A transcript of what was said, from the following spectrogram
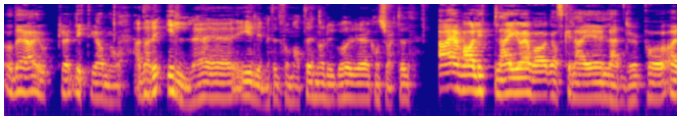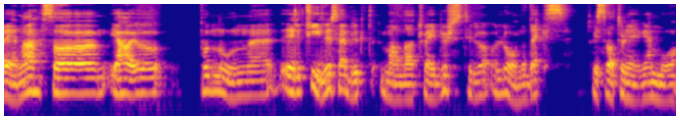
Og det har jeg gjort eh, litt grann nå. Ja, da er det ille eh, i limited-formatet når du går eh, constructed. Ja, jeg var litt lei, og jeg var ganske lei ladder på arena. Så jeg har jo på noen eh, Eller tidligere så har jeg brukt Mana Traders til å, å låne decks. Hvis det var turneringer jeg må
